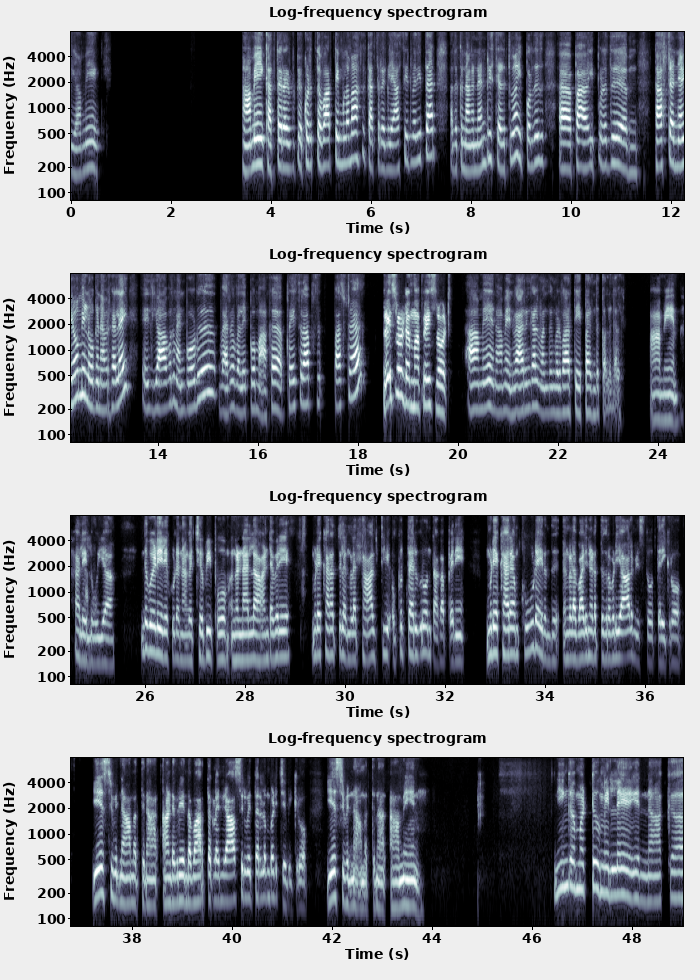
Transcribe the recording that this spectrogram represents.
ஆமே ஆமே கத்தர் கொடுத்த வார்த்தை மூலமாக கத்தர் எங்களை ஆசீர்வதித்தார். அதுக்கு நாங்கள் நன்றி செலுத்துவோம். இப்பொழுது இப்பொழுது பாஸ்டர் நயோமி லோகன் அவர்களை யாவரும் அன்போடு வரவழைப்போமாக. பிரைஸ்லா பாஸ்டர். பிரைஸ் லார்ட் அம்மா. பிரைஸ் லார்ட் ஆமேன் ஆமேன். வாருங்கள் வந்து உங்கள் வார்த்தையை பகிர்ந்து கொள்ளுங்கள். ஆமேன். ஹalleluya இந்த வேளையிலே கூட நாங்க செபிப்போம் எங்கள் நல்ல ஆண்டவரே உம்முடைய கரத்தில் எங்களை தாழ்த்தி ஒப்பு தருகிறோம் தகப்பனே. உம்முடைய கரம் கூட இருந்து எங்களை வழி நடத்துகிறபடியாலும் ஸ்தோத்தரிக்கிறோம். இயேசுவின் நாமத்தினால் ஆண்டவரே இந்த வார்த்தைகளை நீர் ஆசீர்வதித்தருளும்படி செபிக்கிறோம் இயேசுவின் நாமத்தினால் ஆமேன். நீங்க மட்டும் இல்லை என்னாக்கா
